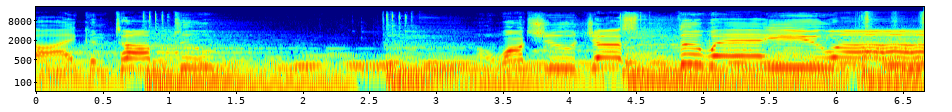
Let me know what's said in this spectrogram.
I can talk to. I want you just the way you are.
